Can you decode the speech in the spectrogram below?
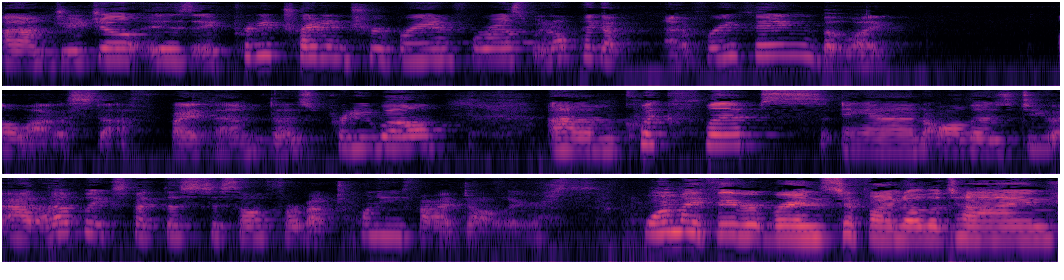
Um, J. Jill is a pretty tried and true brand for us. We don't pick up everything, but like a lot of stuff by them does pretty well. Um, quick flips and all those do add up. We expect this to sell for about $25. One of my favorite brands to find all the time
